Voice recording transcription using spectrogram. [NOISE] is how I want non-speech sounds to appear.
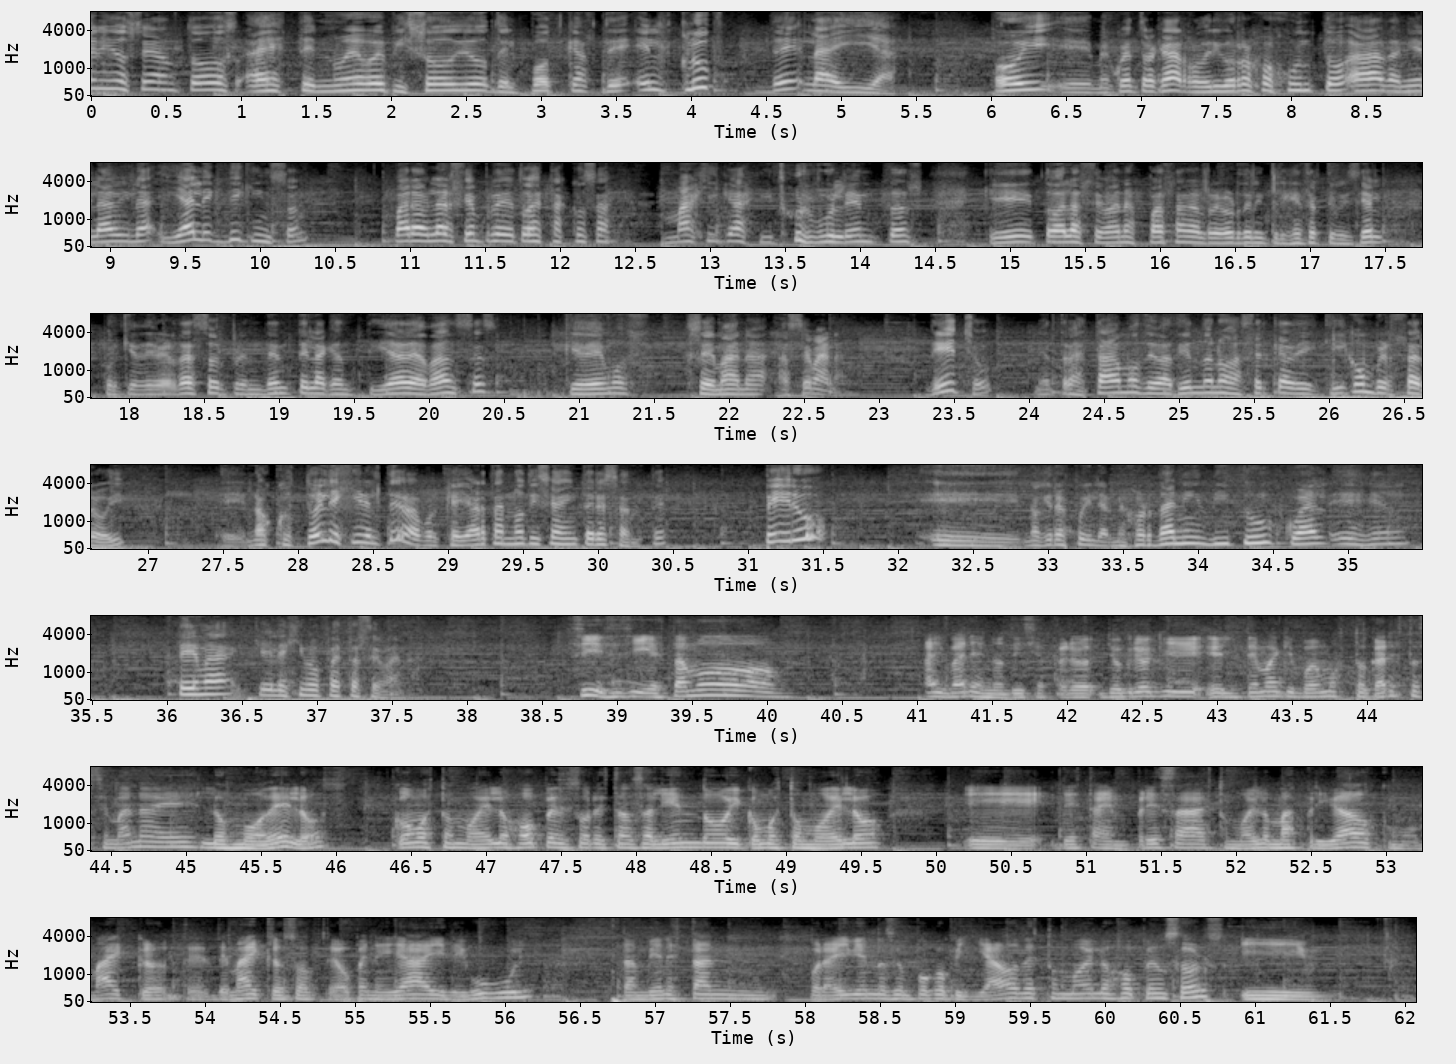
Bienvenidos sean todos a este nuevo episodio del podcast de El Club de la IA. Hoy eh, me encuentro acá, Rodrigo Rojo, junto a Daniel Ávila y Alec Dickinson, para hablar siempre de todas estas cosas mágicas y [LAUGHS] turbulentas que todas las semanas pasan alrededor de la inteligencia artificial, porque de verdad es sorprendente la cantidad de avances que vemos semana a semana. De hecho, mientras estábamos debatiéndonos acerca de qué conversar hoy, eh, nos costó elegir el tema porque hay hartas noticias interesantes, pero eh, no quiero spoiler. Mejor Dani, di tú cuál es el tema que elegimos para esta semana. Sí, sí, sí, estamos... Hay varias noticias, pero yo creo que el tema que podemos tocar esta semana es los modelos, cómo estos modelos open source están saliendo y cómo estos modelos eh, de esta empresa, estos modelos más privados como Micro, de, Microsoft, de OpenAI y de Google, también están por ahí viéndose un poco pillados de estos modelos open source y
